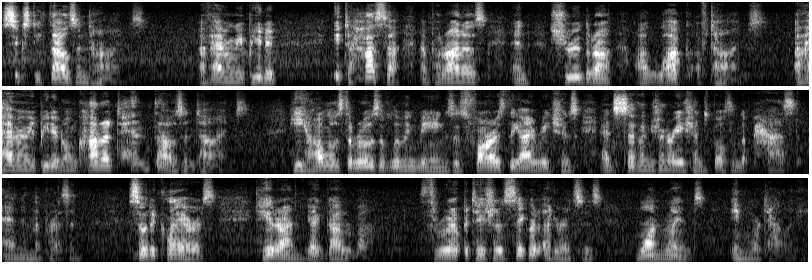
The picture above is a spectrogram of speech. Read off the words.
60,000 times, of having repeated Itihasa and Puranas and Shrudra a lakh of times, of having repeated Omkara 10,000 times, he hollows the rows of living beings as far as the eye reaches, and seven generations both in the past and in the present. So declares Hiranyagarbha. Through repetition of sacred utterances, one wins immortality.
